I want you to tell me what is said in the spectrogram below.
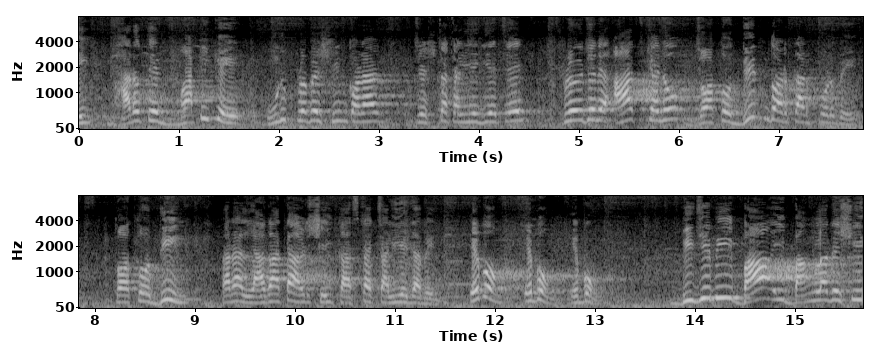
এই ভারতের মাটিকে অনুপ্রবেশহীন করার চেষ্টা চালিয়ে গিয়েছেন, প্রয়োজনে আজ কেন যত দিন দরকার পড়বে তত দিন তারা লাগাতার সেই কাজটা চালিয়ে যাবেন। এবং এবং এবং বিজেপি বা এই বাংলাদেশি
